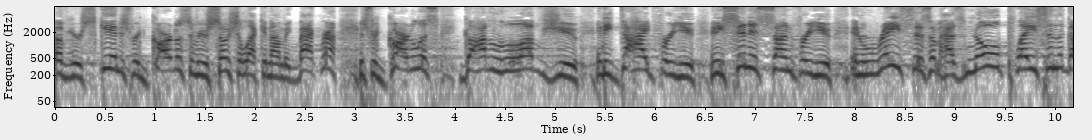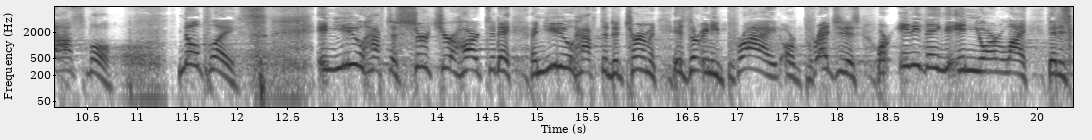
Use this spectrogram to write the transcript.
of your skin, it's regardless of your social economic background, it's regardless. God loves you, and He died for you, and He sent His Son for you, and racism has no place in the gospel. No place. And you have to search your heart today and you have to determine is there any pride or prejudice or anything in your life that is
